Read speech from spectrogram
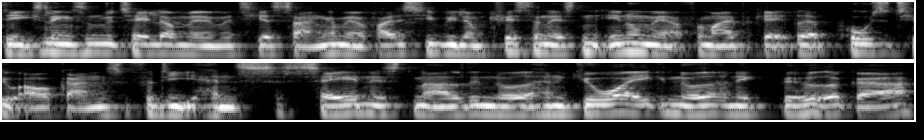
det er ikke så længe siden, vi talte om uh, Mathias Sange, men jeg vil faktisk sige, at William Kvist er næsten endnu mere for mig begrebet af positiv arrogance, fordi han sagde næsten aldrig noget. Han gjorde ikke noget, han ikke behøvede at gøre.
